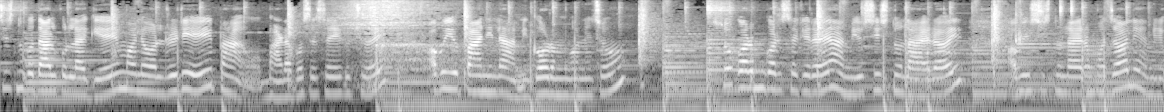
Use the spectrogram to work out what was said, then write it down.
सिस्नुको दालको लागि है मैले अलरेडी है पा भाँडा बसाइसकेको छु है। अब यो पानीलाई हामी गरम गर्नेछौँ। सो गरम गरिसकेर है हामी यो सिस्नु लाएर है अब यो सिस्नु लाएर मजाले हामीले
